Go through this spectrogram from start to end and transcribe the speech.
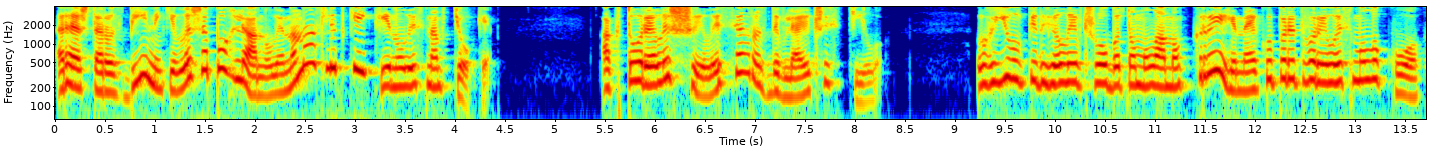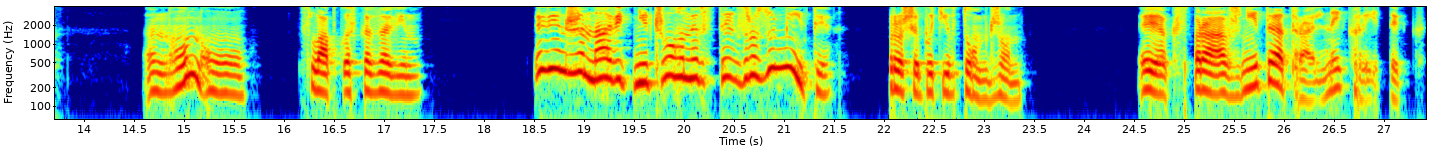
Решта розбійників лише поглянули на наслідки і кинулись навтьоки. Актори лишилися, роздивляючись тіло. Гюл підгилив чоботом уламок криги, на яку перетворилось молоко. Ну ну, слабко сказав він. Він же навіть нічого не встиг зрозуміти, прошепотів Том Джон. Як справжній театральний критик,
